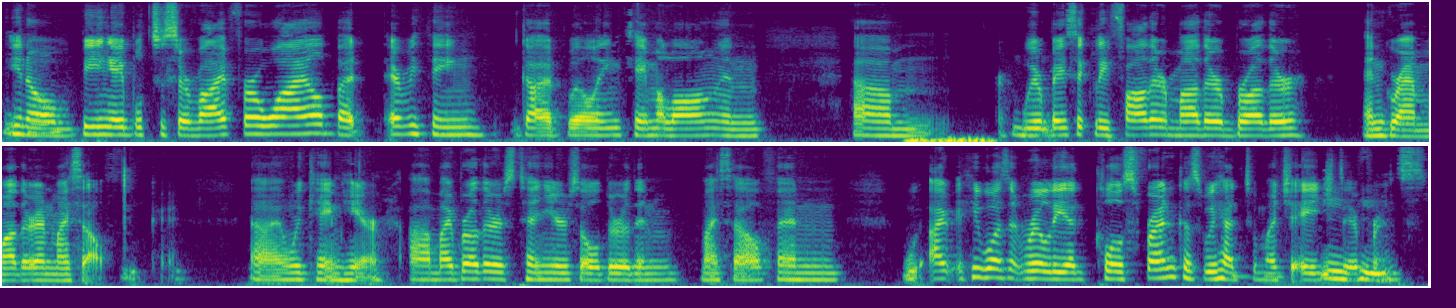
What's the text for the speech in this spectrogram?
you know, being able to survive for a while, but everything, God willing, came along and um, we are basically father, mother, brother, and grandmother, and myself Okay. uh, and we came here. Uh, my brother is 10 years older than myself, and I he wasn't really a close friend because we had too much age Mm-hmm. difference.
